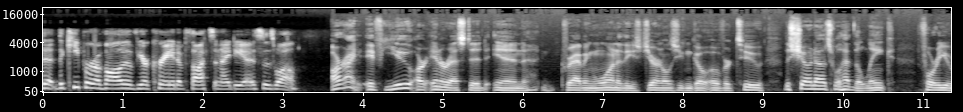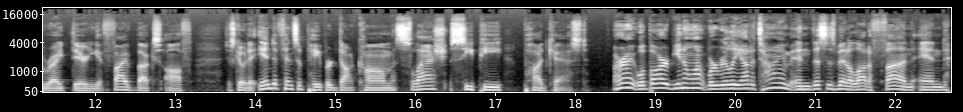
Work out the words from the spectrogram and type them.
the the keeper of all of your creative thoughts and ideas as well. All right. If you are interested in grabbing one of these journals, you can go over to the show notes. We'll have the link for you right there. You get five bucks off. Just go to indefenseofpaper.com slash CP podcast. All right, well, Barb, you know what? We're really out of time, and this has been a lot of fun. And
